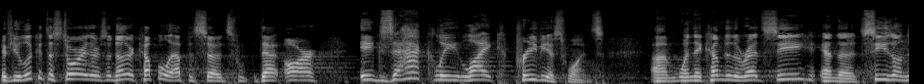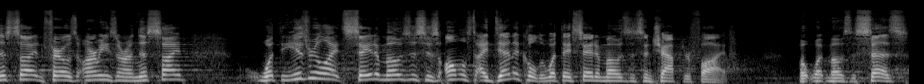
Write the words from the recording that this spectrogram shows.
if you look at the story, there's another couple of episodes that are exactly like previous ones. Um, when they come to the Red Sea and the sea's on this side and Pharaoh's armies are on this side, what the Israelites say to Moses is almost identical to what they say to Moses in chapter 5. But what Moses says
